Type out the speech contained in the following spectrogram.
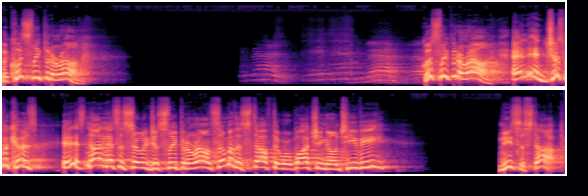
but quit sleeping around. Quit sleeping around. And, and just because it's not necessarily just sleeping around, some of the stuff that we're watching on TV needs to stop.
